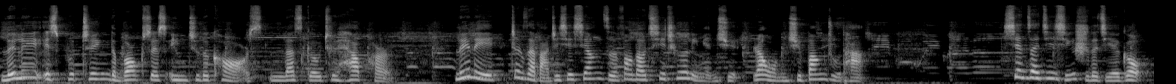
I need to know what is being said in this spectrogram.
，Lily is putting the boxes into the cars. Let's go to help her. Lily 正在把这些箱子放到汽车里面去，让我们去帮助她。现在进行时的结构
